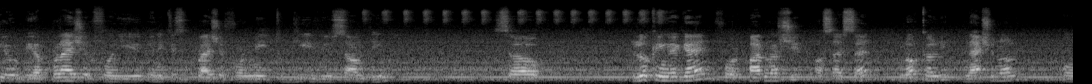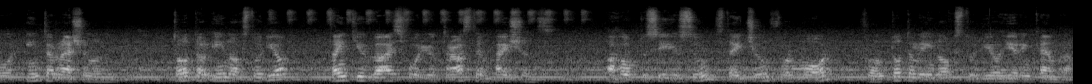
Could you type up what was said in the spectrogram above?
It will be a pleasure for you, and it is a pleasure for me to give you something. So, looking again for partnership, as I said, locally, nationally, or internationally. Total Inox Studio. Thank you guys for your trust and patience. I hope to see you soon. Stay tuned for more from Total Inox Studio here in Canberra.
